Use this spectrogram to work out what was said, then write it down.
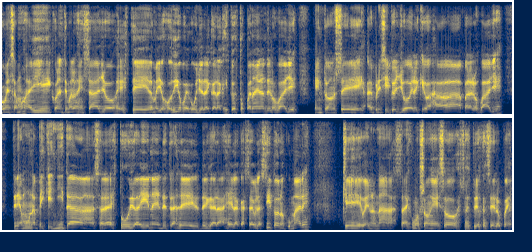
comenzamos ahí con el tema de los ensayos, este, era medio jodido porque como yo era de Caracas y todos estos panas eran de los valles, entonces al principio yo era el que bajaba para los valles, teníamos una pequeñita sala de estudio ahí en detrás del garaje de la casa de Blasito, en Ocumares, que bueno, nada, sabes cómo son esos, esos estudios caseros, pues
